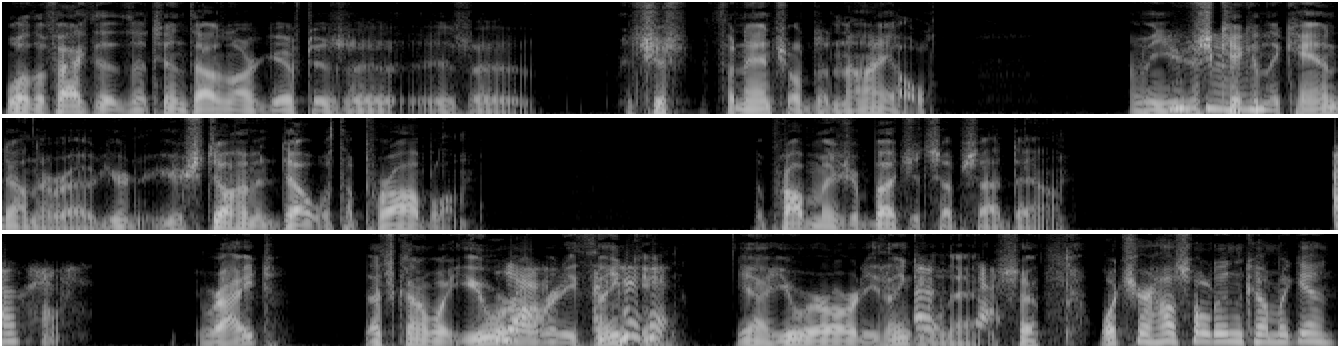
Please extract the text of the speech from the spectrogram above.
Well, the fact that the ten thousand dollar gift is a is a it's just financial denial. I mean, you're just Mhm. kicking the can down the road. You're you're still haven't dealt with the problem. The problem is your budget's upside down, Okay. Right? That's kind of what you were Yeah. already thinking. yeah, you were already thinking Oh, that. yeah. So, what's your household income again?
